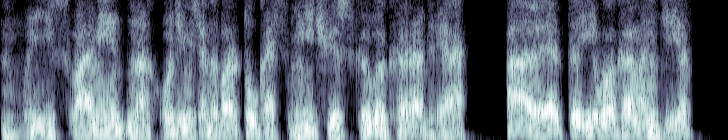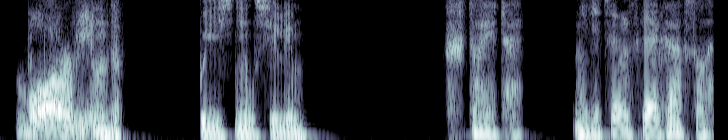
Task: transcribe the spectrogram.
«Мы с вами находимся на борту космического корабля, а это его командир, Борвинд», — пояснил Селим. «Что это? Медицинская капсула?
